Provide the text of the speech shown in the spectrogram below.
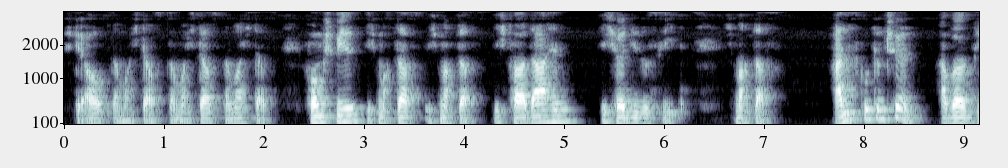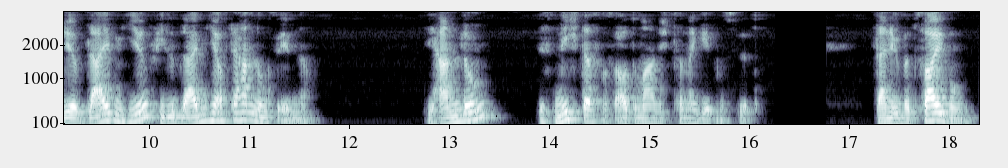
ich stehe auf, dann mache ich das, dann mache ich das, dann mache ich das. Vorm Spiel, ich mache das, ich mache das. Ich fahre dahin, ich höre dieses Lied. Ich mache das. Alles gut und schön. Aber wir bleiben hier, viele bleiben hier auf der Handlungsebene. Die Handlung ist nicht das, was automatisch zum Ergebnis führt. Deine Überzeugung,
